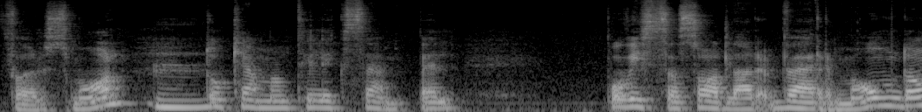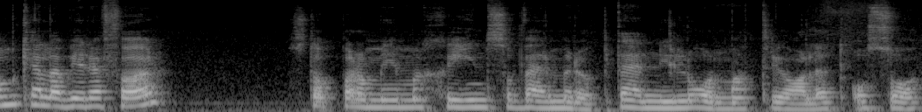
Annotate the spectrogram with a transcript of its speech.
för smal, då kan man till exempel på vissa sadlar värma om dem, kallar vi det för. Stoppa dem i en maskin så värmer upp det här nylonmaterialet och så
